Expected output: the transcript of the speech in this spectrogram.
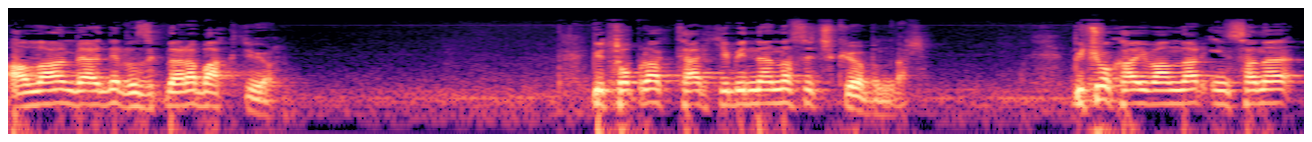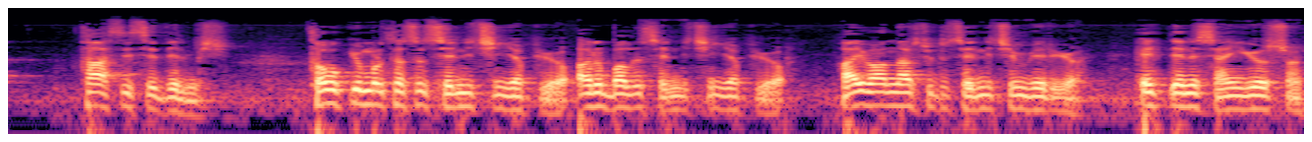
Allah'ın verdiği rızıklara bak diyor. Bir toprak terkibinden nasıl çıkıyor bunlar? Birçok hayvanlar insana tahsis edilmiş. Tavuk yumurtası senin için yapıyor. Arı balı senin için yapıyor. Hayvanlar sütü senin için veriyor. Etlerini sen yiyorsun.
